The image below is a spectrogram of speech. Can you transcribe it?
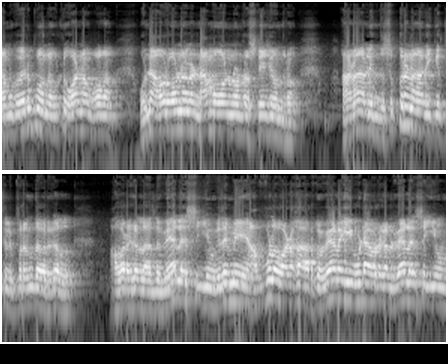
நமக்கு வெறுப்பு ஒன்றை விட்டு ஓடினா போதும். ஒன்று அவர் ஓடணும் நாம் ஓடணுன்ற ஸ்டேஜ் வந்துடும் ஆனால் இந்த சுக்கரன் ஆதிக்கத்தில் பிறந்தவர்கள் அவர்கள் அந்த வேலை செய்யும் விதமே அவ்வளோ அழகாக இருக்கும். வேலையை விட அவர்கள் வேலை செய்யும்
